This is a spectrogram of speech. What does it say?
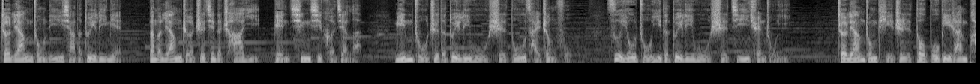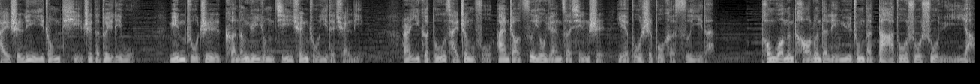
这两种理想的对立面，那么两者之间的差异便清晰可见了。民主制的对立物是独裁政府。自由主义的对立物是极权主义，这两种体制都不必然排斥另一种体制的对立物。民主制可能运用极权主义的权利，而一个独裁政府按照自由原则行事也不是不可思议的。同我们讨论的领域中的大多数术语一样，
